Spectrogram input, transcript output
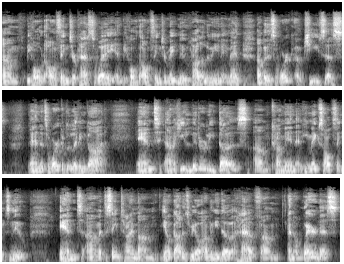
Um, behold all things are passed away and behold all things are made new. Hallelujah and amen. Uh, but it's a work of jesus and it's a work of the living god and uh, he literally does um, come in and he makes all things new and um, at the same time um, you know god is real um, we need to have an awareness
